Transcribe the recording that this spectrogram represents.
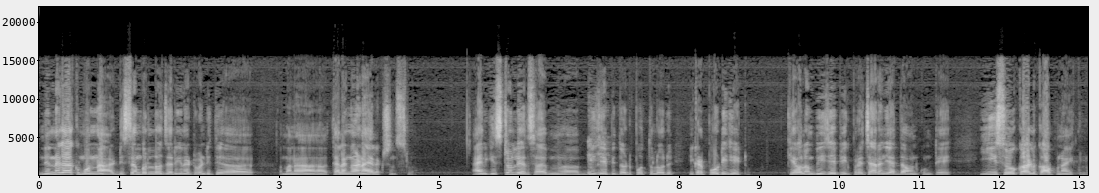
నిన్నగాక మొన్న డిసెంబర్లో జరిగినటువంటి మన తెలంగాణ ఎలక్షన్స్లో ఆయనకి ఇష్టం లేదు సార్ బీజేపీ తోటి పొత్తులో ఇక్కడ పోటీ చేయటం. కేవలం బీజేపీకి ప్రచారం చేద్దాం అనుకుంటే ఈ సోకాళ్ళు కాపు నాయకులు.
